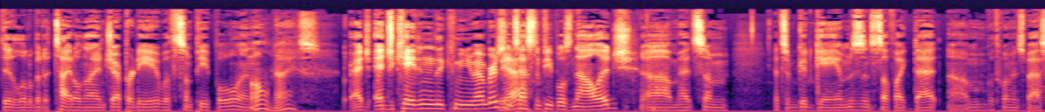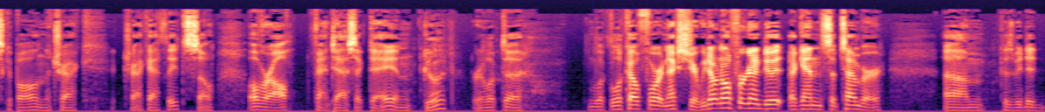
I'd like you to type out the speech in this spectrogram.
Did a little bit of Title IX Jeopardy with some people, and Oh, nice. ed- educating the community members Yeah. and testing people's knowledge. Um, had some had some good games and stuff like that um, with women's basketball and the track track athletes. So overall, fantastic day, and Good. we're gonna look to look look out for it next year. We don't know if we're gonna do it again in September because we did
